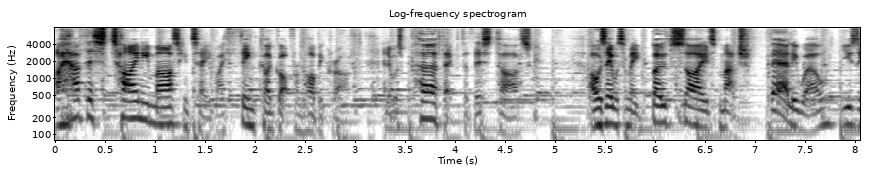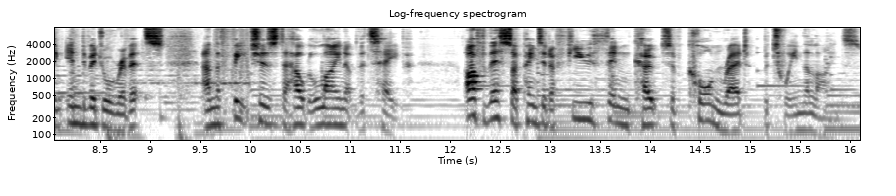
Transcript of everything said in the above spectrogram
I have this tiny masking tape I think I got from Hobbycraft, and it was perfect for this task. I was able to make both sides match fairly well using individual rivets and the features to help line up the tape. After this, I painted a few thin coats of Khorne red between the lines.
